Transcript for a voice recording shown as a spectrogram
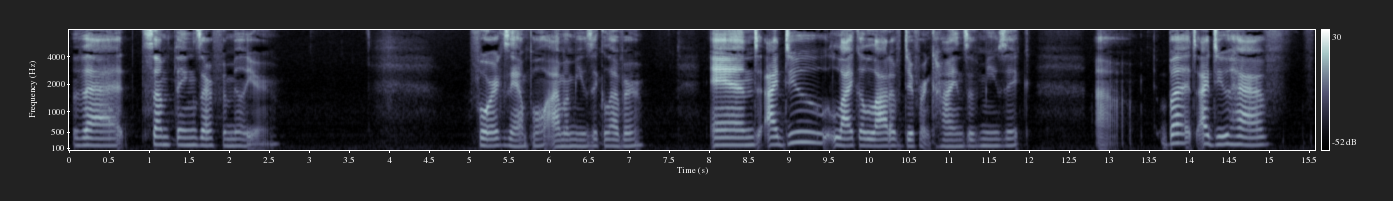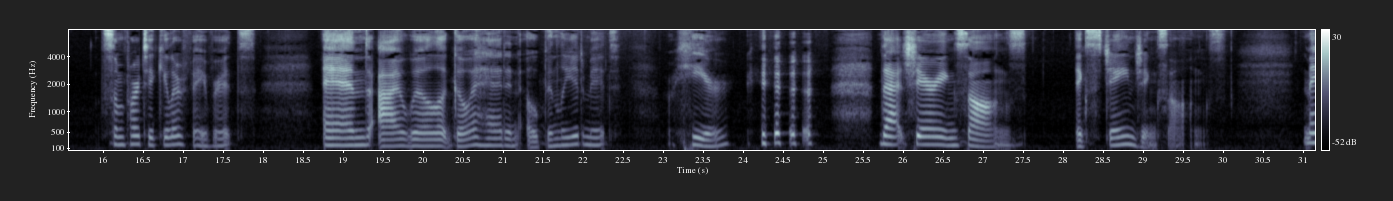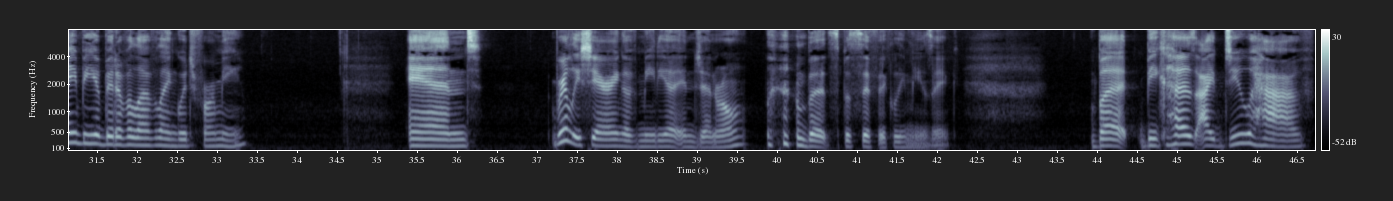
that some things are familiar. For example, I'm a music lover and I do like a lot of different kinds of music, uh, but I do have some particular favorites. And I will go ahead and openly admit here that sharing songs, exchanging songs, may be a bit of a love language for me. And really sharing of media in general, but specifically music. But because I do have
